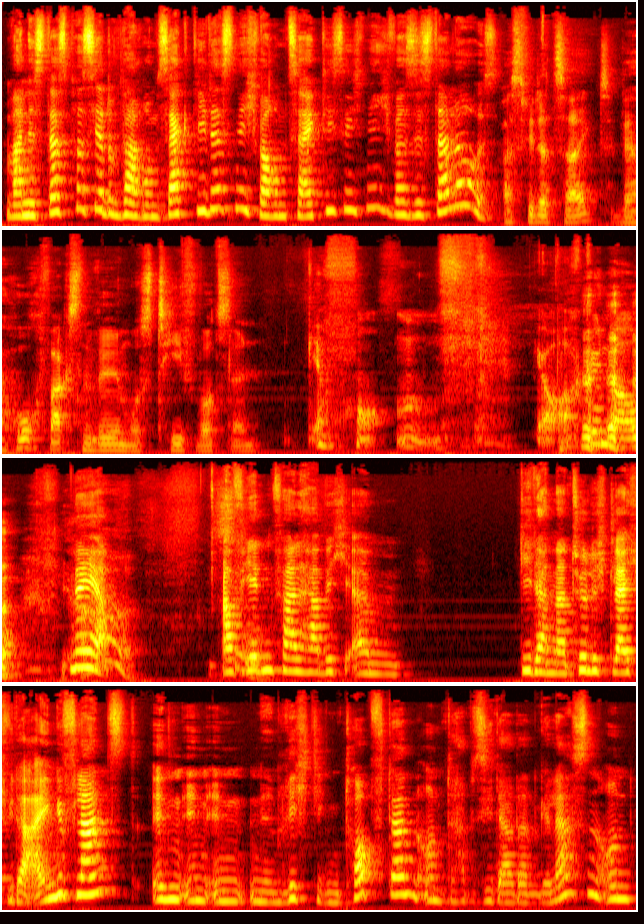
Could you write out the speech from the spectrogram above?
Wann ist das passiert und warum sagt die das nicht? Warum zeigt die sich nicht? Was ist da los? Was wieder zeigt, wer hochwachsen will, muss tief wurzeln. Ja, genau. Naja, so. auf jeden Fall habe ich ähm, die dann natürlich gleich wieder eingepflanzt in, in, in, in den richtigen Topf dann und habe sie da dann gelassen und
